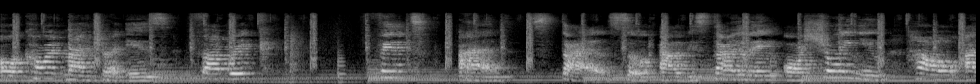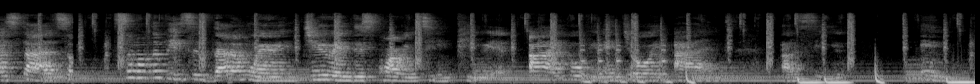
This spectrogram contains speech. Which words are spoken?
our current mantra is fabric fit and style. So I'll be styling or showing you how I style. So some of the pieces that I'm wearing during this quarantine period. I hope you enjoy and I'll see you in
